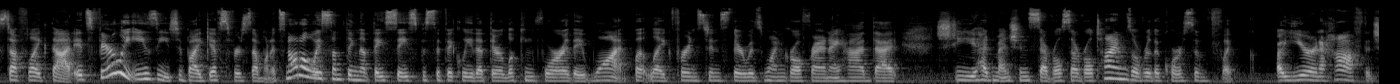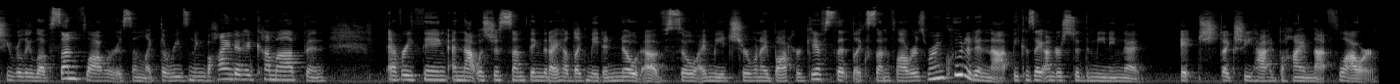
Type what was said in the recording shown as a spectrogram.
stuff like that, it's fairly easy to buy gifts for someone. It's not always something that they say specifically that they're looking for or they want, but like for instance, there was one girlfriend I had that she had mentioned several, several times over the course of like a year and a half that she really loves sunflowers and like the reasoning behind it had come up and everything and that was just something that I had like made a note of. So I made sure when I bought her gifts that like sunflowers were included in that because I understood the meaning that it like she had behind that flower.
